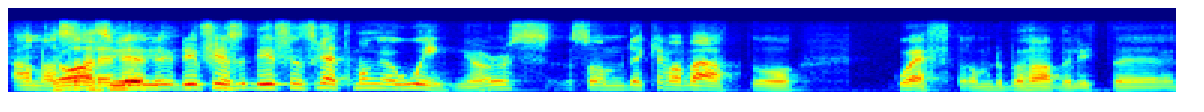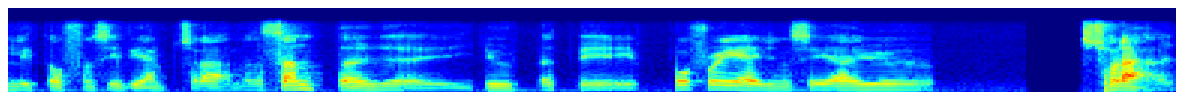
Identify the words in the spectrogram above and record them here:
annars ja, alltså, det, det, det, finns, det finns rätt många wingers som det kan vara värt att gå efter om du behöver lite, lite offensiv hjälp. Sådär. Men centerdjupet på Free Agency är ju sådär.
